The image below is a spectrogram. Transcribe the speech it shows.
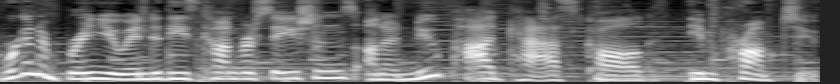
We're going to bring you into these conversations on a new podcast called Impromptu.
